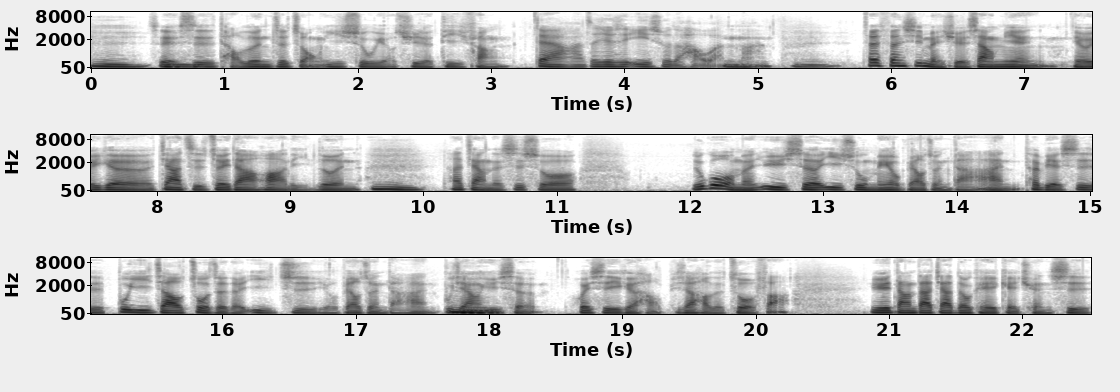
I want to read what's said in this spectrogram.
嗯，这也是讨论这种艺术有趣的地方。对啊，这就是艺术的好玩嘛。嗯，在分析美学上面有一个价值最大化理论。嗯，他讲的是说，如果我们预设艺术没有标准答案，特别是不依照作者的意志有标准答案，不这样预设，会是一个好比较好的做法。因为当大家都可以给诠释。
